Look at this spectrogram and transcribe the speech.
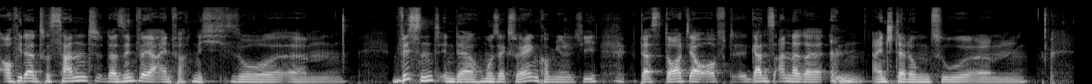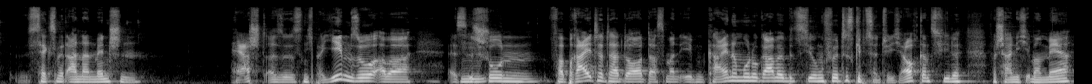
auch wieder interessant, da sind wir ja einfach nicht so ähm, wissend in der homosexuellen Community, dass dort ja oft ganz andere Einstellungen zu ähm, Sex mit anderen Menschen herrscht. Also ist nicht bei jedem so, aber es ist schon verbreiteter dort, dass man eben keine monogame Beziehung führt. Das gibt es natürlich auch ganz viele, wahrscheinlich immer mehr,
